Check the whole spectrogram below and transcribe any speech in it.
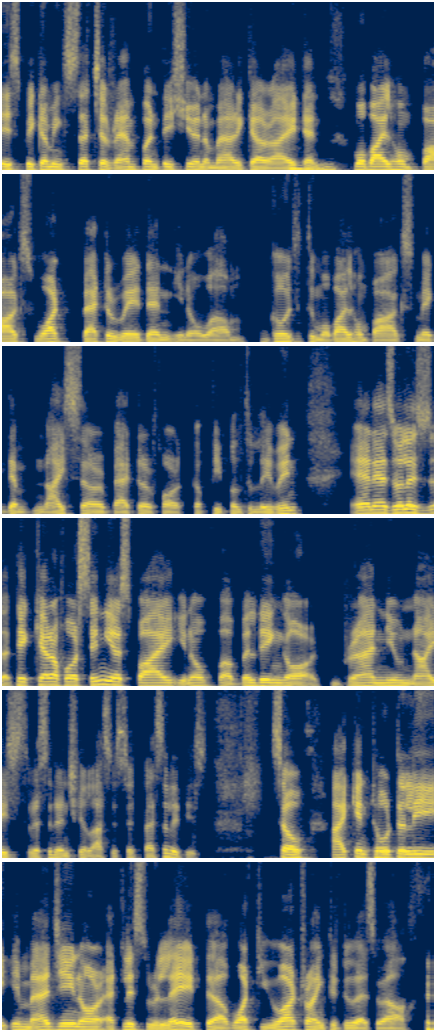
is becoming such a rampant issue in America, right? Mm-hmm. And mobile home parks, what better way than you know um, go to mobile home parks, make them nicer, better for people to live in, and as well as uh, take care of our seniors by you know uh, building or brand new nice residential assisted facilities. So i can totally imagine or at least relate uh, what you are trying to do as well.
